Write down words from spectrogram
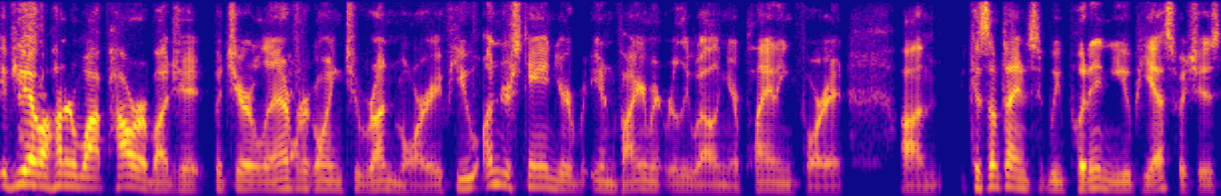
if you have a 100 watt power budget but you're never going to run more if you understand your environment really well and you're planning for it um, because sometimes we put in ups switches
